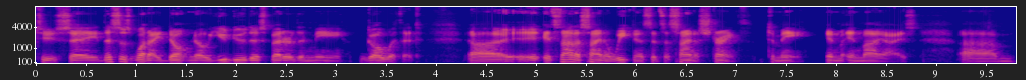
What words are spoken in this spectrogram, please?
to say, "This is what I don't know. You do this better than me. Go with it." Uh, it it's not a sign of weakness; it's a sign of strength to me, in in my eyes. Um,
